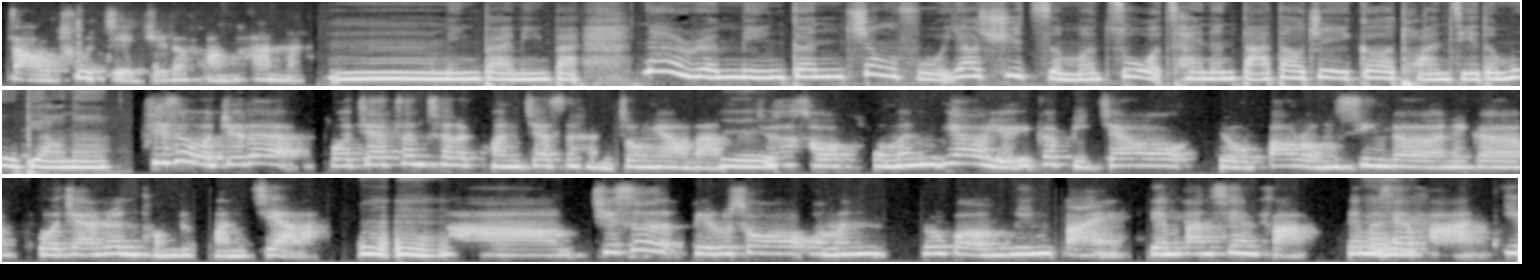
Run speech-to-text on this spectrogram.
找出解决的方案呢？嗯，明白明白。那人民跟政府要去怎么做，才能达到这一个团结的目标呢？其实我觉得国家政策的框架是很重要的，就是说我们要有一个比较有包容性的那个国家认同的框架啦。嗯嗯啊，其实比如说，我们如果明白联邦宪法，联邦宪法一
